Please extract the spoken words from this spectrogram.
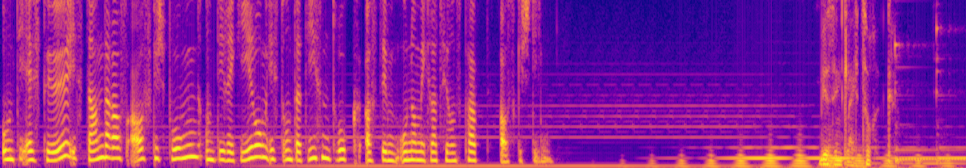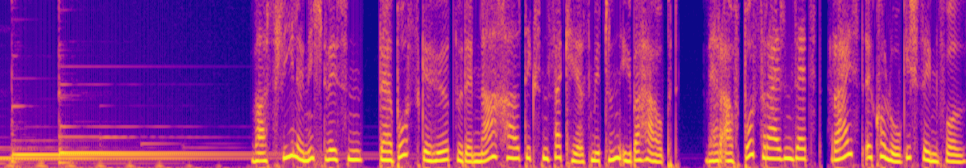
und die FPÖ ist dann darauf ausgesprungen und die Regierung ist unter diesem Druck aus dem UNO-Migrationspakt ausgestiegen. Wir sind gleich zurück. Was viele nicht wissen, der Bus gehört zu den nachhaltigsten Verkehrsmitteln überhaupt. Wer auf Busreisen setzt, reist ökologisch sinnvoll.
